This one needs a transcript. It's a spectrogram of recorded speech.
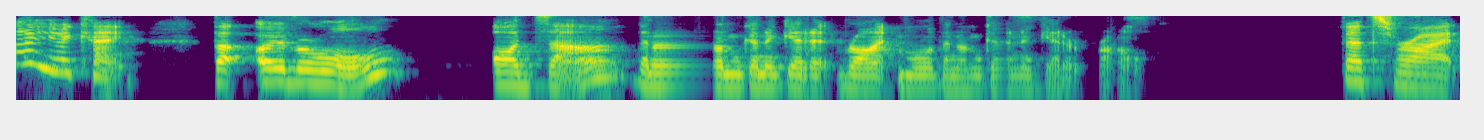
Oh, okay. But overall, odds are that I'm going to get it right more than I'm going to get it wrong. That's right.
